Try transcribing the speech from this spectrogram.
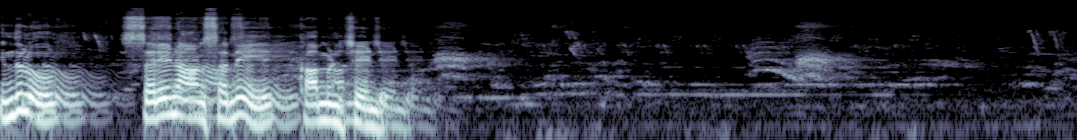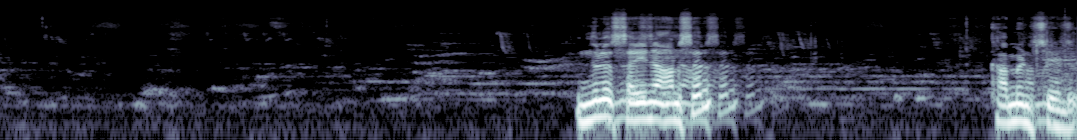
ఇందులో సరైన ఆన్సర్ని కామెంట్ చేయండి. ఇందులో సరైన ఆన్సర్ కామెంట్ చేయండి.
